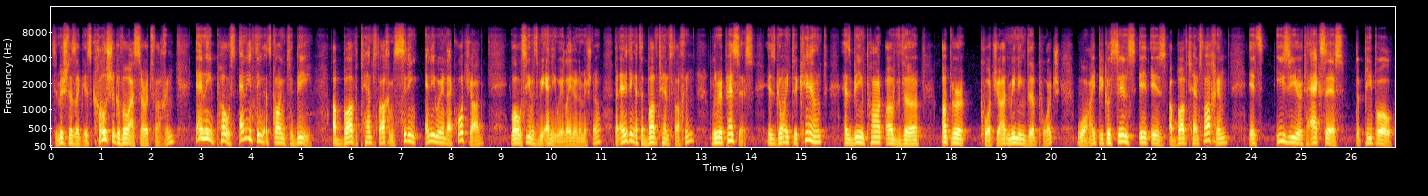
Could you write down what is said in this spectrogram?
So Mishnah says like this: Kol asar Any post, anything that's going to be above ten tefachim, sitting anywhere in that courtyard. Well, we'll see if it's going to be anywhere later in the Mishnah. But anything that's above ten tefachim, liripeses, is going to count as being part of the upper courtyard, meaning the porch. Why? Because since it is above ten tefachim, it's easier to access the people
